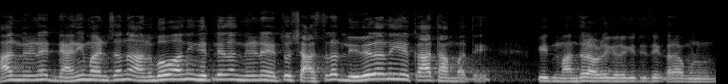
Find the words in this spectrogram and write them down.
हा निर्णय ज्ञानी माणसानं अनुभवाने घेतलेला निर्णय तो शास्त्रात लिहिलेला नाही आहे का थांबा ते? की मांजर आवडे गेलं की तिथे करा म्हणून.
